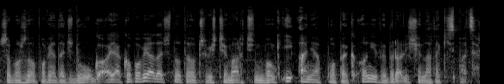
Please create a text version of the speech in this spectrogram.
że można opowiadać długo. A jak opowiadać, no to oczywiście Marcin Bąk i Ania Popek. Oni wybrali się na taki spacer.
